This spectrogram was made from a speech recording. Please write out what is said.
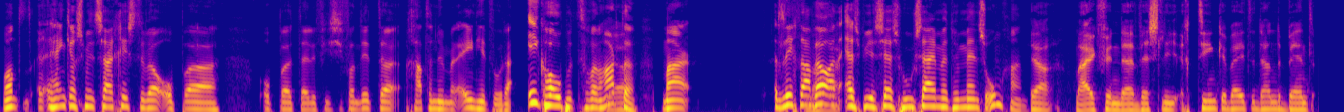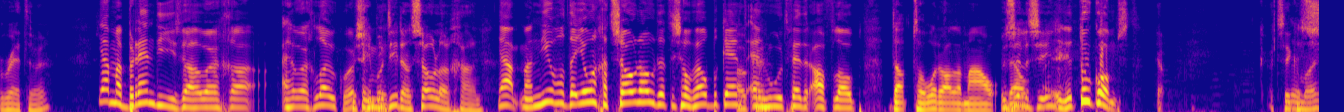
Want Henk-Jan Smit zei gisteren wel op, eh, op eh, televisie van dit gaat de nummer 1 hit worden. Ik hoop het van harte. Ja. Maar het ligt daar wel aan SBSS hoe zij met hun mensen omgaan. Ja, maar ik vind Wesley echt tien keer beter dan de band Red, hoor. Ja, maar Brandy is wel heel erg, eh, heel erg leuk hoor. Misschien moet ik. die dan solo gaan. Ja, maar in ieder geval, de jongen gaat solo, dat is al wel bekend. En hoe het verder afloopt, dat horen we allemaal We wel zullen zien. in de toekomst. Hartstikke Dus- mooi.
